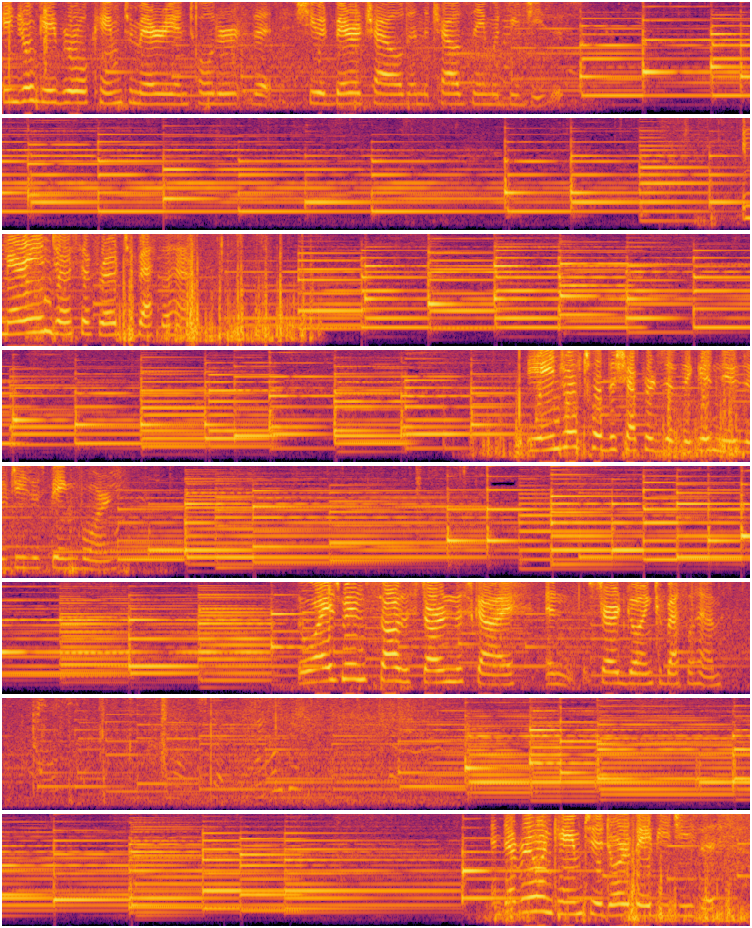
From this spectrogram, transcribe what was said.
angel Gabriel came to Mary and told her that she would bear a child and the child's name would be Jesus. And Mary and Joseph rode to Bethlehem. The angel told the shepherds of the good news of Jesus being born. The wise men saw the star in the sky and started going to Bethlehem. Everyone came to adore baby Jesus.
